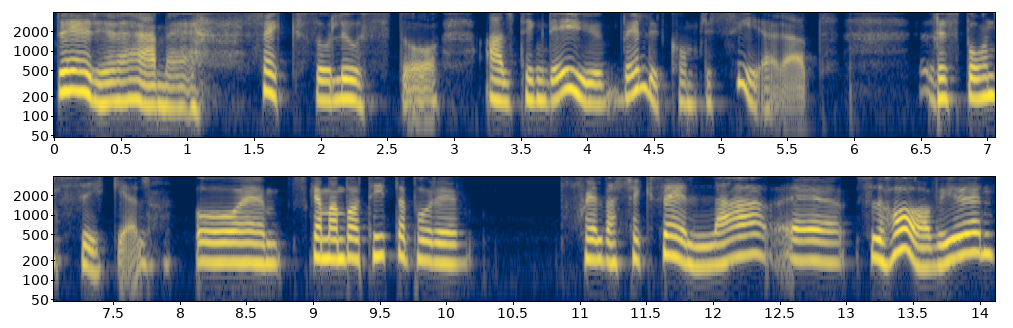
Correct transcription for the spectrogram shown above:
då är det ju det här med sex och lust och allting. Det är ju väldigt komplicerat responscykel. Och eh, ska man bara titta på det själva sexuella eh, så har vi ju en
